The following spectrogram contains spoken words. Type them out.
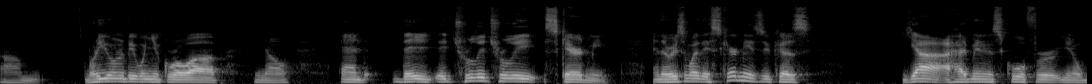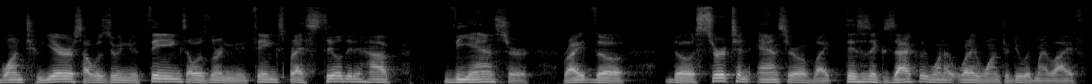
Um, what do you want to be when you grow up? You know, and they they truly truly scared me. And the reason why they scared me is because, yeah, I had been in school for you know one two years. I was doing new things. I was learning new things, but I still didn't have the answer, right? The the certain answer of like this is exactly what I, what I want to do with my life.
